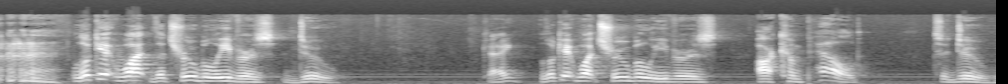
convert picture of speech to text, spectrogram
Look at what the true believers do. Okay? Look at what true believers are compelled to do.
